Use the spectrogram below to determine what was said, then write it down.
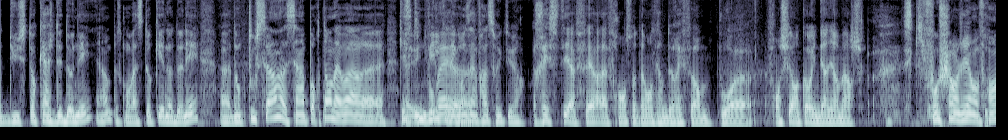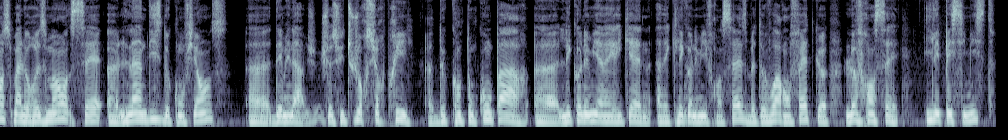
du stockage des données, hein, parce qu'on va stocker nos données. donc tout ça, c'est important d'avoir une ville qui a des grosses infrastructures. Rester à faire à la France, notamment en termes de réforme, pour franchir encore une dernière marche? Ce qu'il faut changer en France, malheureusement, c'est l'indice de confiance euh, des ménages. Je suis toujours surpris euh, de quand on compare euh, l'économie américaine avec l'économie française, ben, de voir en fait que le français, il est pessimiste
